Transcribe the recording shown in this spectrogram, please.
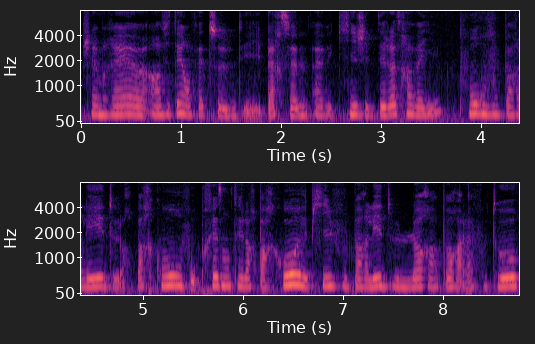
J'aimerais euh, inviter en fait des personnes avec qui j'ai déjà travaillé pour vous parler de leur parcours, vous présenter leur parcours et puis vous parler de leur rapport à la photo,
